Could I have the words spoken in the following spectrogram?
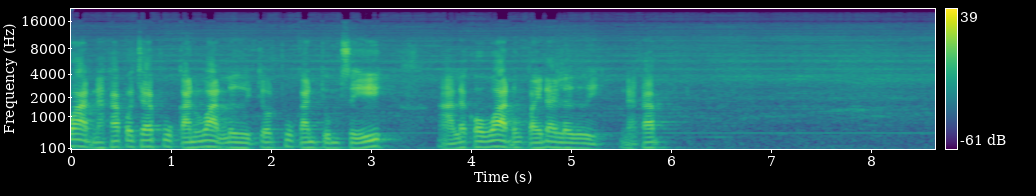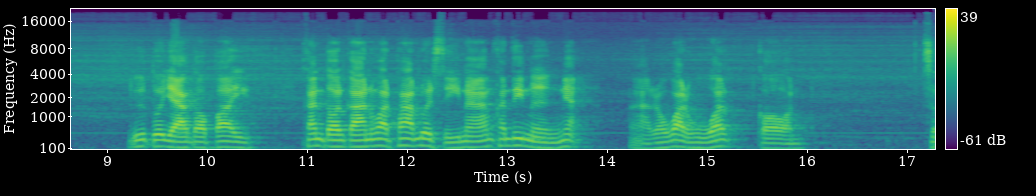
วาดนะครับเขาใช้ผู้กันวาดเลยจดผู้กันจุ่มสีอ่าแล้วก็วาดลงไปได้เลยนะครับ หรือตัวอย่างต่อไปขั้นตอนการวาดภาพด้วยสีน้ำขั้นที่หนึ่งเนี่ยเราวาดหัวก่อนส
